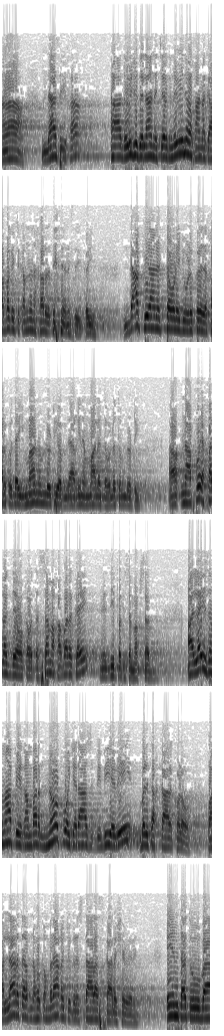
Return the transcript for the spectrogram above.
ها ناسي ښا ا درجه دلانه چرک نه وینو خانه کعبه کې چې کم نه خرد دي نه سي کوي دا پیران ټوړې جوړ کړي خلکو د ایمانوم لوټي او دا غینه مال دولتوم لوټي او ناپوه خلک دی او کوته سم خبره کوي دې په څه مقصد الی زما پیغمبر نو پوجراز بی بی وی بل تخکار کړو خو الله تر طرف نه حکم راغی چې ګرستار اس کار شوی ان تتوبا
